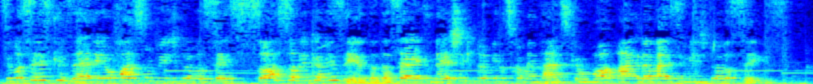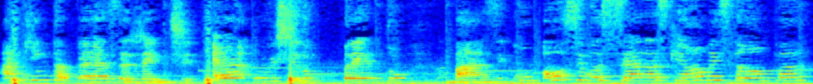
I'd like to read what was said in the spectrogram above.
Se vocês quiserem, eu faço um vídeo pra vocês só sobre camiseta, tá certo? Deixa aqui pra mim nos comentários que eu vou amar gravar esse vídeo pra vocês. Quinta peça, gente, é um vestido preto básico. Ou se você é das que ama estampa,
